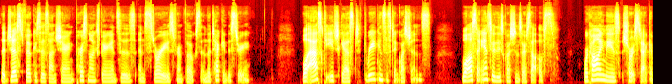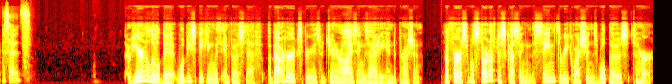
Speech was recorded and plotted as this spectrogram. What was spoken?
that just focuses on sharing personal experiences and stories from folks in the tech industry. We'll ask each guest three consistent questions. We'll also answer these questions ourselves. We're calling these short stack episodes. So, here in a little bit, we'll be speaking with InfoSteph about her experience with generalized anxiety and depression. But first, we'll start off discussing the same three questions we'll pose to her.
